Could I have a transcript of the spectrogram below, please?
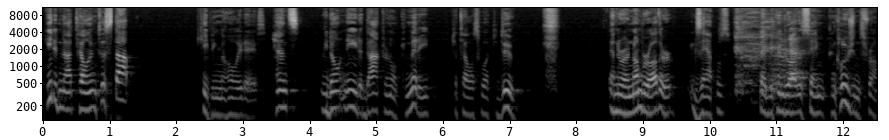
he did not tell him to stop keeping the holy days. Hence, we don't need a doctrinal committee to tell us what to do. And there are a number of other examples that we can draw the same conclusions from.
